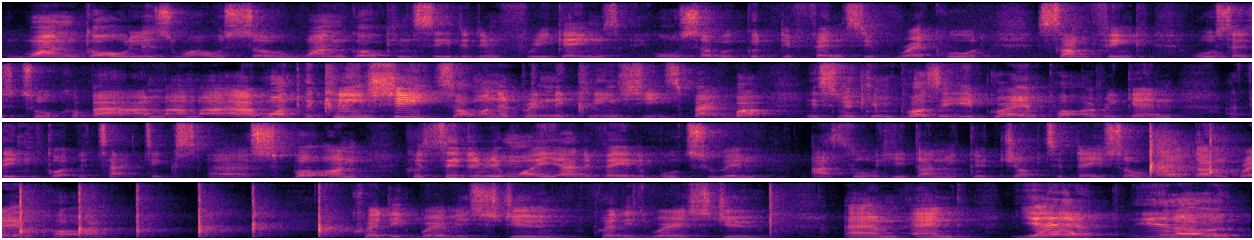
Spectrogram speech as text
one goal as well. So one goal conceded in three games. Also a good defensive record. Something also to talk about. I'm, I'm, i want the clean sheets. I want to bring the clean sheets back. But it's looking positive. Graham Potter again, I think he got the tactics uh, spot on. Considering what he had available to him, I thought he'd done a good job today. So well done, Graham Potter. Credit where it's due. Credit where it's due. Um, and yeah, you know,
